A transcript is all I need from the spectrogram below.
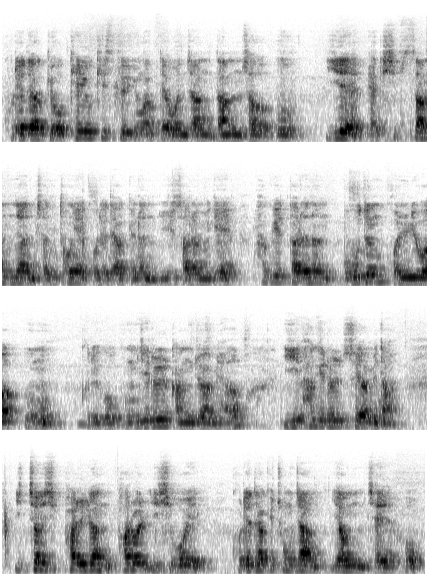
고려대학교 케이오키스트 융합대 원장 남서우 이에 113년 전통의 고려대학교는 이 사람에게 학위에 따르는 모든 권리와 의무 그리고 긍지를 강조하며 이 학위를 수여합니다. 2018년 8월 25일 고려대학교 총장 염재호.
